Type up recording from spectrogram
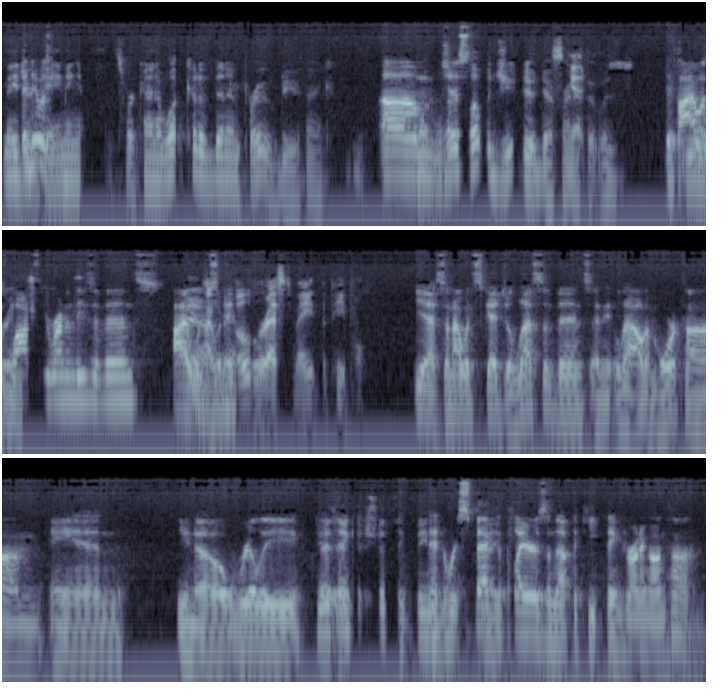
major was- gaming events were kind of what could have been improved. Do you think? um, what, just what would you do different if it was? if I was were in- watching running these events, I Yeah, would. I would Yeah. overestimate the people. Yes, and I would schedule less events and allow them more time, and you know, really, Do you it- think it should be and respect like, the players enough to keep things running on time.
